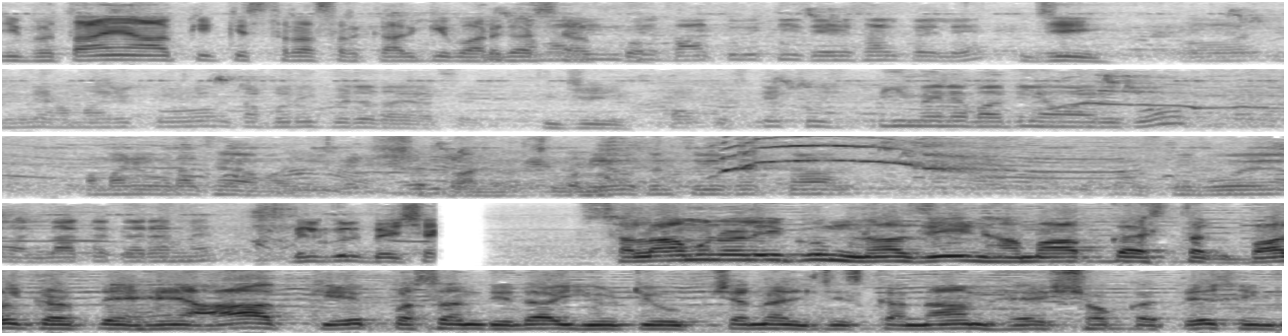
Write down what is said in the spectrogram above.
जी बताएँ आपकी किस तरह सरकार की बारगाह से आपको बात हुई थी डेढ़ साल पहले। जी। और इनने हमारे को तबरुक भेजा था यहाँ से जी। और उसके कुछ तीन महीने बाद ही हमारे को हमारे उड़ा से हमारे का उसमें वो है अल्लाह का करम है। बिल्कुल बेशक। सलामुकुम नाजीन हम आपका इस्तकबाल करते हैं आपके पसंदीदा यूट्यूब चैनल जिसका नाम है शौकत खिंग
